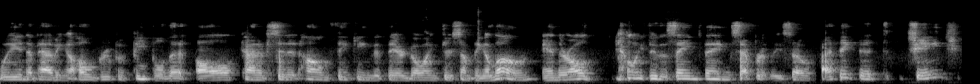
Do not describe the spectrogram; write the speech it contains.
we end up having a whole group of people that all kind of sit at home thinking that they're going through something alone and they're all going through the same thing separately. So I think that change,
